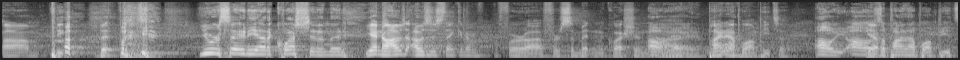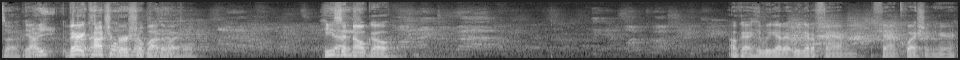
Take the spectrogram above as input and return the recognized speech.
Um, the, the, You were saying he had a question, and then Yeah, no, I was I was just thanking him for uh, for submitting a question. Oh, uh, yeah, yeah. Pineapple on pizza. oh, oh, Yeah. it's a pineapple on pizza. Yeah. Are you- Very controversial, no by the way. He's Yeah, a no go. Okay, we got a we got a fan fan question here.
